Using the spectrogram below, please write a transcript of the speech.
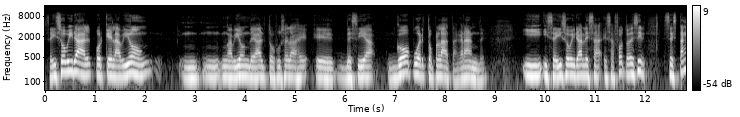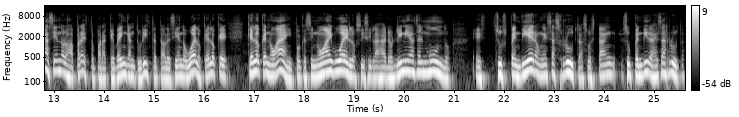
se hizo viral porque el avión, un, avión de alto fuselaje, eh, decía Go Puerto Plata, grande y, se hizo viral esa, esa foto. Es decir, se están haciendo los aprestos para que vengan turistas estableciendo vuelos, que es lo que, es lo que no hay, porque si no hay vuelos y si las aerolíneas del mundo eh, suspendieron esas rutas o están suspendidas esas rutas,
